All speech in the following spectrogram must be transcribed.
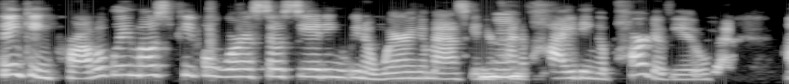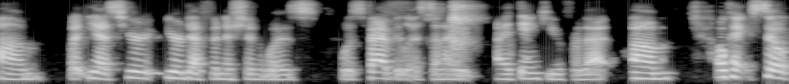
thinking probably most people were associating you know wearing a mask and you're mm-hmm. kind of hiding a part of you yeah. um, but yes your your definition was was fabulous and i i thank you for that um, okay so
